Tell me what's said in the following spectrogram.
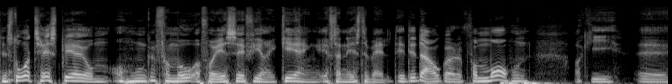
den store test bliver jo, om hun kan formå at få SF i regeringen efter næste valg. Det er det, der afgør det. Formår hun at give øh,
